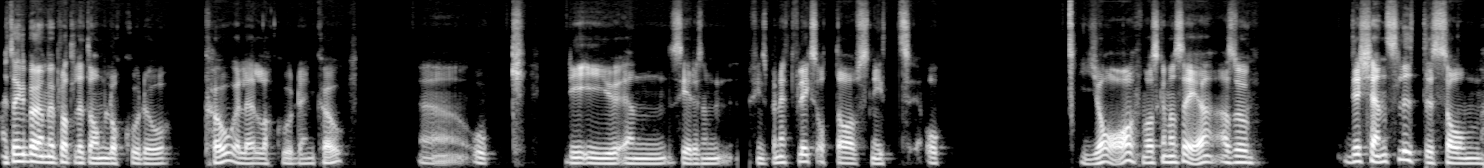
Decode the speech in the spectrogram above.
Jag tänkte börja med att prata lite om Lockwood och Co. eller Lockwood and Co. Eh, och det är ju en serie som finns på Netflix, åtta avsnitt och ja, vad ska man säga? Alltså, det känns lite som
